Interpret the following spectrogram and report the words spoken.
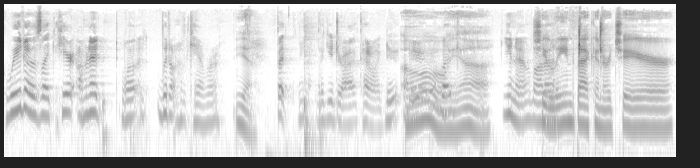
Guido's like here. I'm gonna. Well, we don't have a camera, Yeah. But you know, like you drive, kind of like do, Oh, like, yeah. You know, She leaned back in her chair.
